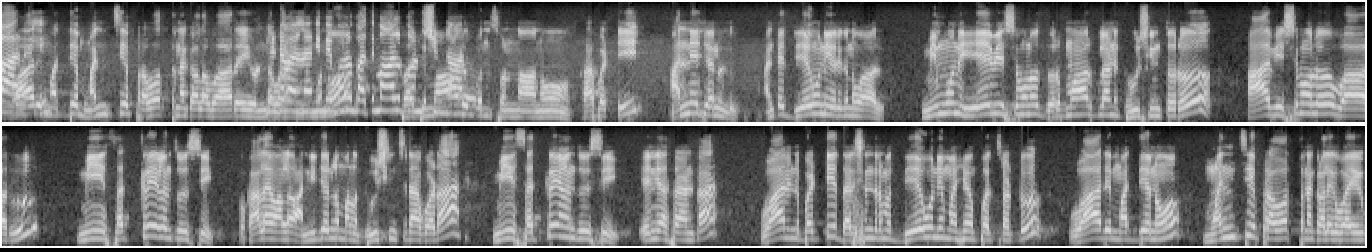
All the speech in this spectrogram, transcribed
వారి మధ్య మంచి ప్రవర్తన గల వారే ఉండవలనని మిమ్మల్ని బతిమాలుకొనుచున్నాను కాబట్టి అన్ని జనులు అంటే దేవుని ఎరిగిన వారు మిమ్మల్ని ఏ విషయంలో దుర్మార్గులను దూషింతురో ఆ విషయంలో వారు మీ సత్క్రియలను చూసి ఒకవేళ వాళ్ళ అన్ని జనులు మనం దూషించినా కూడా మీ సత్క్రియలను చూసి ఏం చేస్తారంట? వారిని బట్టి దర్శనధర్మ దేవుని మహిమపరిచినట్టు వారి మధ్యను మంచి ప్రవర్తన కలిగి వై-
